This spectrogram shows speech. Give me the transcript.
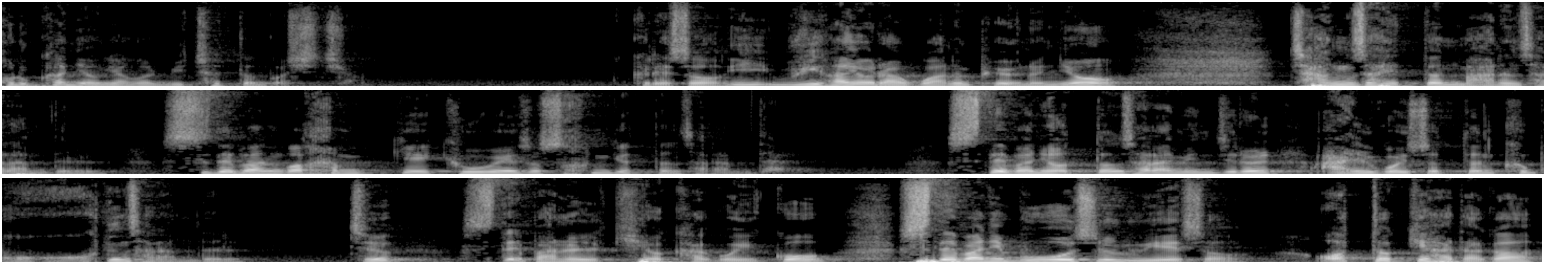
거룩한 영향을 미쳤던 것이죠. 그래서 이 위하여라고 하는 표현은요, 장사했던 많은 사람들, 스테반과 함께 교회에서 섬겼던 사람들, 스테반이 어떤 사람인지를 알고 있었던 그 모든 사람들, 즉, 스테반을 기억하고 있고 스테반이 무엇을 위해서 어떻게 하다가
